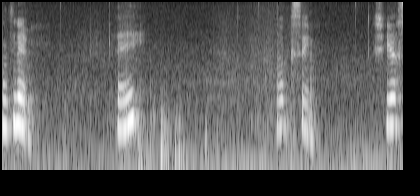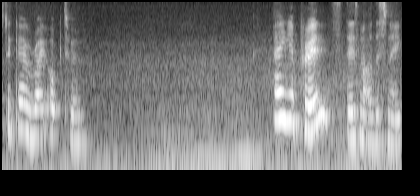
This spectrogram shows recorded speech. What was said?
Isn't it? Hey? Look, see. She has to go right up to him. Hey, you prince. There's my other snake,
